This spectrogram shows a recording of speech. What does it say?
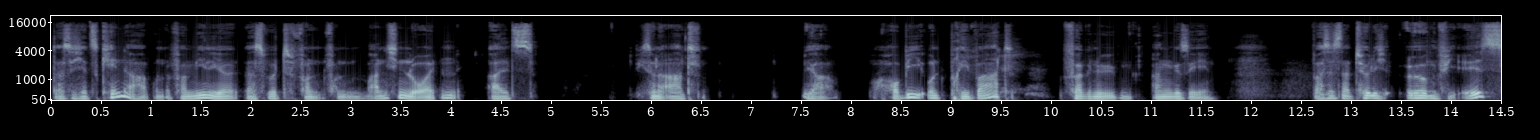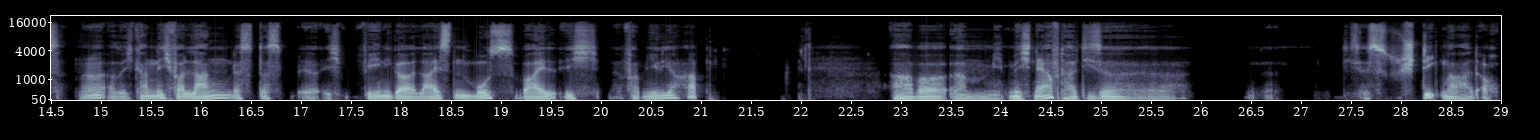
dass ich jetzt Kinder habe und eine Familie, das wird von, von manchen Leuten als wie so eine Art, ja, Hobby und Privatvergnügen angesehen was es natürlich irgendwie ist. Ne? Also ich kann nicht verlangen, dass, dass äh, ich weniger leisten muss, weil ich Familie habe. Aber ähm, mich nervt halt diese äh, dieses Stigma halt auch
